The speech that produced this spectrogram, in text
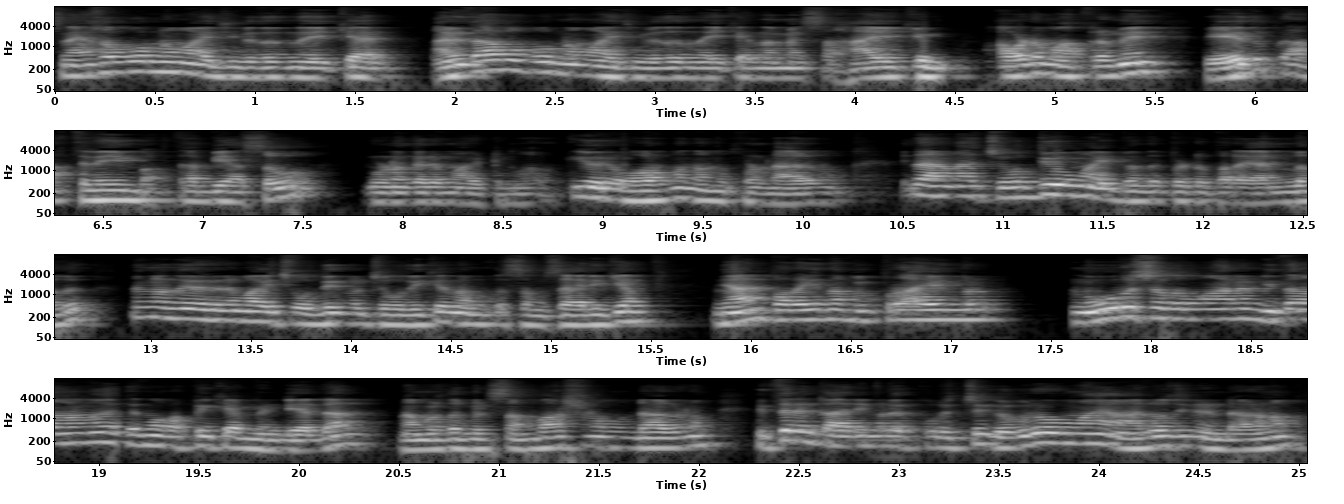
സ്നേഹപൂർണമായ ജീവിതം നയിക്കാൻ അനുതാപപൂർണമായ ജീവിതം നയിക്കാൻ നമ്മെ സഹായിക്കും. അവിടെ മാത്രമേ ഏത് പ്രാർത്ഥനയും ഭക്താഭ്യാസവും ഗുണകരമായിട്ട് മാറും. ഈ ഒരു ഓർമ്മ നമുക്കുണ്ടാകണം. ഇതാണ് ആ ചോദ്യവുമായി ബന്ധപ്പെട്ട് പറയാനുള്ളത്. നിങ്ങൾ നിരന്തരമായി ചോദ്യങ്ങൾ ചോദിക്കാം നമുക്ക് സംസാരിക്കാം. ഞാൻ പറയുന്ന അഭിപ്രായങ്ങൾ നൂറ് ശതമാനം ഇതാണ് എന്ന് ഉറപ്പിക്കാൻ വേണ്ടിയല്ല നമ്മൾ തമ്മിൽ സംഭാഷണം ഉണ്ടാകണം ഇത്തരം കാര്യങ്ങളെക്കുറിച്ച് ഗൗരവമായ ആലോചന ഉണ്ടാകണം.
